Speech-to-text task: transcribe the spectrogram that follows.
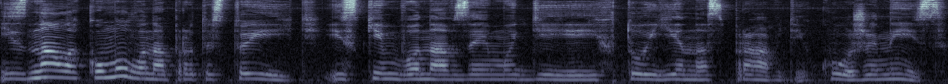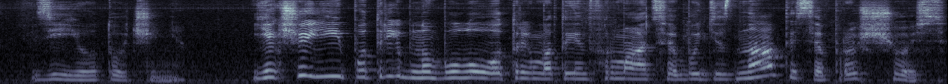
І знала, кому вона протистоїть, і з ким вона взаємодіє, і хто є насправді кожен із з її оточення. Якщо їй потрібно було отримати інформацію або дізнатися про щось,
